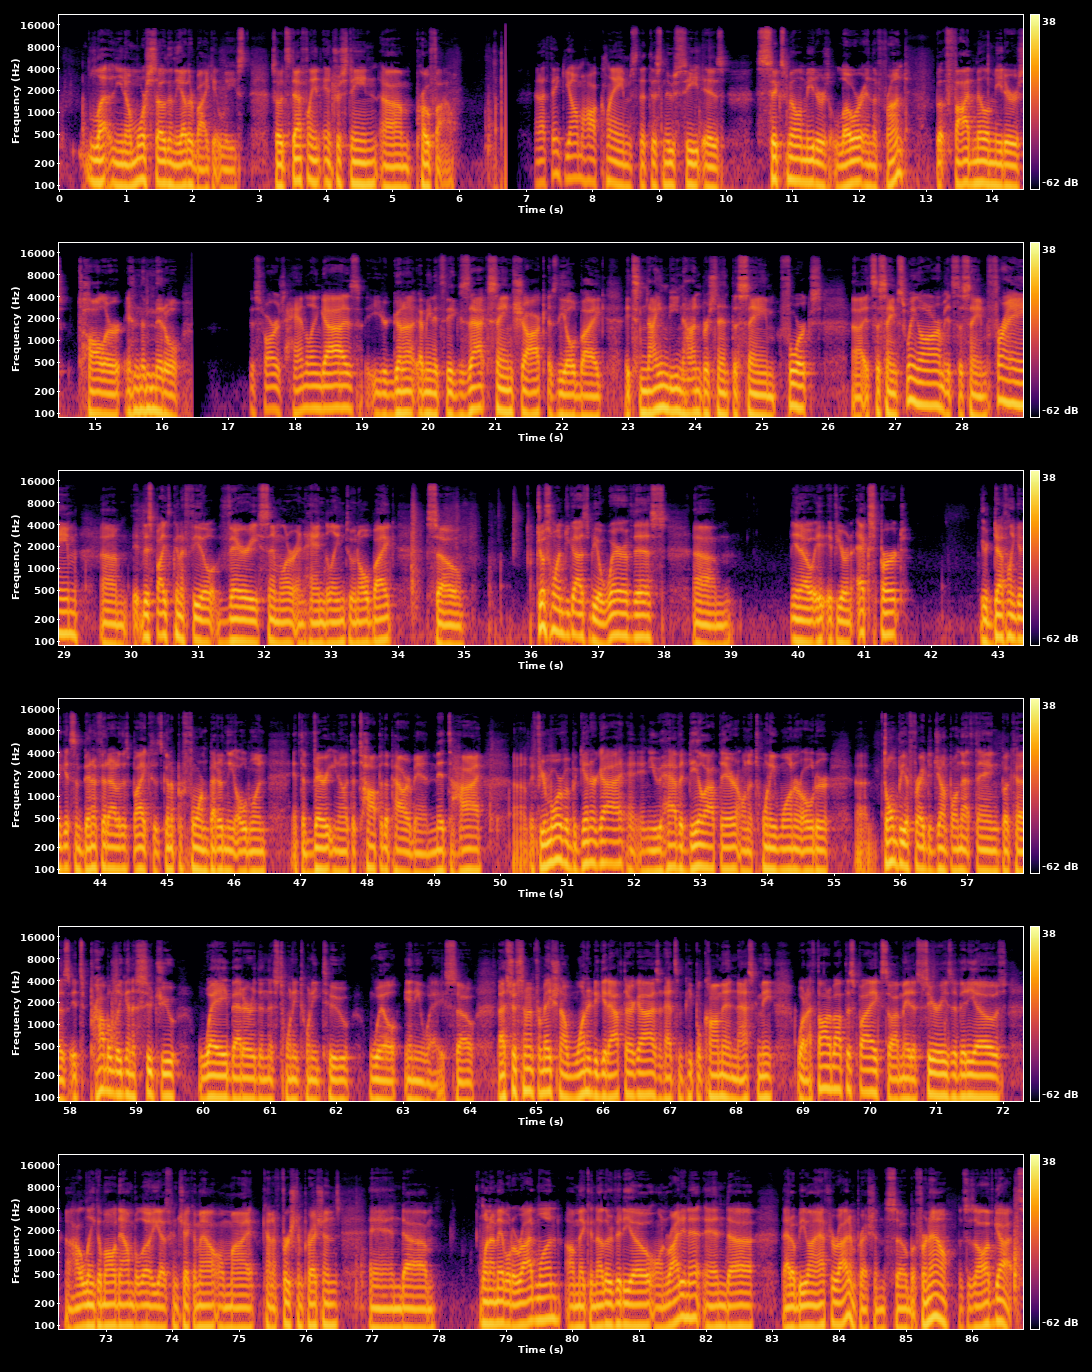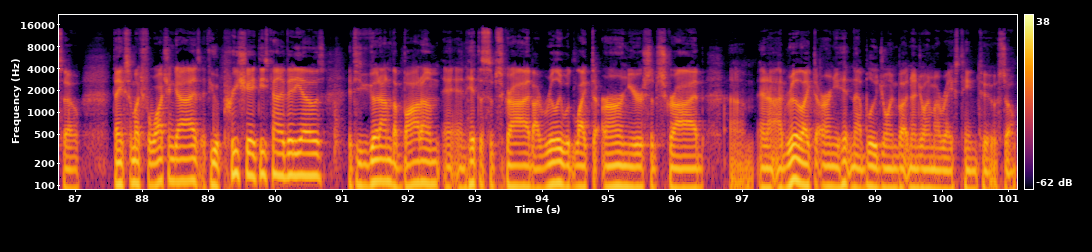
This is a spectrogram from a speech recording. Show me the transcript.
Let you know more so than the other bike, at least. So it's definitely an interesting um, profile. And I think Yamaha claims that this new seat is six millimeters lower in the front, but five millimeters taller in the middle as far as handling guys, you're gonna, I mean, it's the exact same shock as the old bike. It's 99% the same forks. Uh, it's the same swing arm. It's the same frame. Um, it, this bike's gonna feel very similar in handling to an old bike. So, just wanted you guys to be aware of this. Um, you know, if, if you're an expert, you're definitely going to get some benefit out of this bike because it's going to perform better than the old one at the very, you know, at the top of the power band, mid to high. Um, if you're more of a beginner guy and, and, you have a deal out there on a 21 or older, uh, don't be afraid to jump on that thing because it's probably going to suit you way better than this 2022 will anyway. So that's just some information I wanted to get out there, guys. I had some people comment and ask me what I thought about this bike, so I made a series of videos. Uh, I'll link them all down below. You guys can check them out on my kind of first impressions. And um, when I'm able to ride one, I'll make another video on riding it, and uh, that'll be my after ride impressions. So, but for now, this is all I've got. So, thanks so much for watching, guys. If you appreciate these kind of videos, if you could go down to the bottom and, and hit the subscribe, I really would like to earn your subscribe. Um, and I'd really like to earn you hitting that blue join button and joining my race team too. So,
